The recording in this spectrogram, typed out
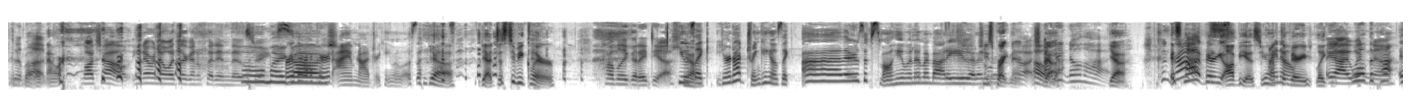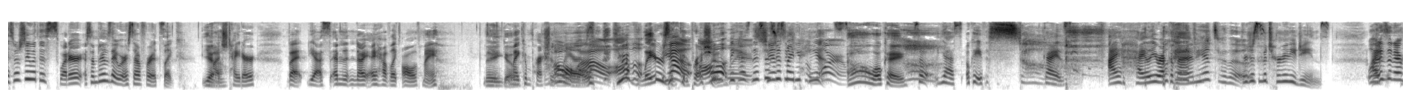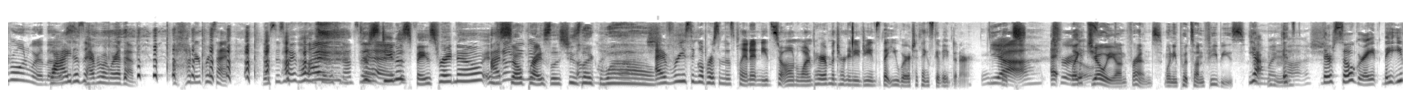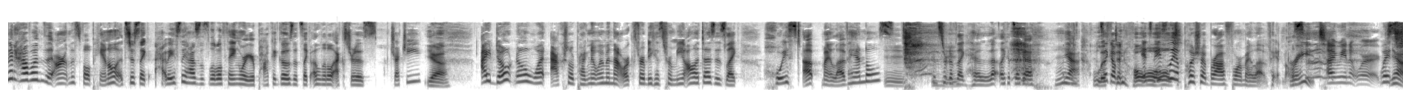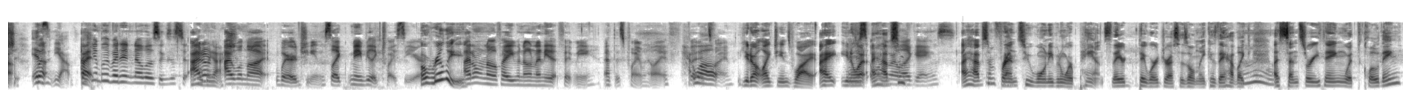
in Good about luck. an hour. Watch out. You never know what they're gonna put in those oh drinks. my for gosh! the record i am not drinking mimosa yeah, yeah. Just to be clear, Probably a good idea. he was Yeah. like you're not drinking i was like ah there's a small human in my body that I'm she's like- pregnant. Gosh, Oh, I yeah, didn't know that. yeah. Congrats. It's not very obvious. You have to very like. Yeah, I well the know. pro- especially with this sweater sometimes i wear stuff where it's like Yeah. much tighter but yes and then i I have like all of my there you go. my compression Oh. layers Wow, You all have the- layers of yeah, compression. all the Because this She is just my pants. Oh, okay. so yes okay Stop. guys i highly What kind recommend of pants are those? they're just maternity jeans Why I- doesn't everyone wear those? why doesn't everyone wear them 100% this is my public service announcement Christina's face right now is so even- priceless. She's Oh like, wow. gosh. Every single person on this planet needs to own one pair of maternity jeans that you wear to Thanksgiving dinner. Yeah, uh, true. Like Joey on Friends when he puts on Phoebe's. Yeah, Oh my it's- gosh. they're so great. They even have ones that aren't this full panel. It's just like basically has this little thing where your pocket goes. It's like a little extra stretchy. Yeah. I don't know what actual pregnant women that works for because for me, all it does is like hoist up my love handles. It's sort of like hello, like it's like a yeah, It's Mm. Lift like a, and It's basically a push-up bra for my love handles. Great. I mean, it works. Which Yeah. is But yeah, I can't believe I didn't know those existed. Oh I don't. gosh. I will not wear jeans. Like maybe like twice a year. Oh, really? I don't know if I even own any that fit me at this point in my life. But Well, it's fine. You don't like jeans? Why? I. You know I what? just I have wear some. leggings. I have some friends who won't even wear pants. They they wear dresses only because they have like Oh. a sensory thing with clothing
